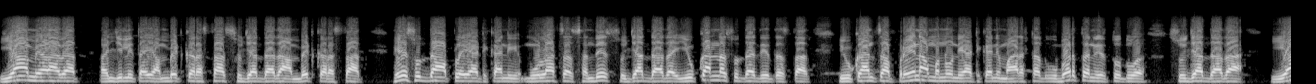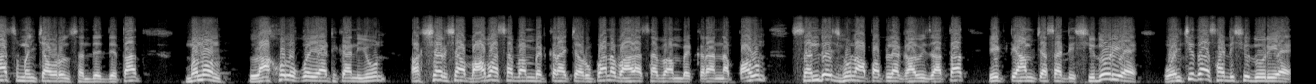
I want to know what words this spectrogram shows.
या मेळाव्यात अंजलीताई आंबेडकर असतात सुजातदादा आंबेडकर असतात. हे सुद्धा आपलं या ठिकाणी मोलाचा संदेश. सुजातदादा युवकांना सुद्धा देत असतात. युवकांचा प्रेरणा म्हणून या ठिकाणी महाराष्ट्रात उभरतं नेतृत्व सुजातदादा याच मंचावरून संदेश देतात. म्हणून लाखो लोक या ठिकाणी येऊन अक्षरशः बाबासाहेब आंबेडकरांच्या रूपानं बाळासाहेब आंबेडकरांना पाहून संदेश घेऊन आपापल्या गावी जातात. एक ते आमच्यासाठी शिदोरी आहे वंचितासाठी शिदोरी आहे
